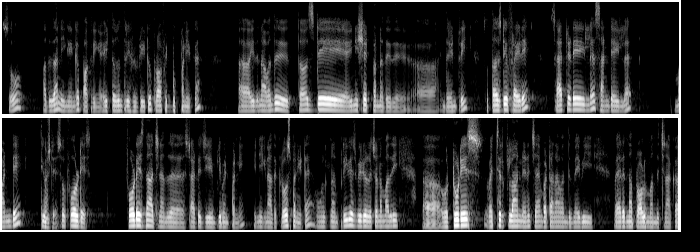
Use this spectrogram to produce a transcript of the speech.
ஸோ அதுதான் நீங்கள் இங்கே பார்க்குறீங்க. 8,352 ப்ராஃபிட் புக் பண்ணியிருக்கேன். இது நான் வந்து தேர்ஸ்டே இனிஷியேட் பண்ணது இது இந்த entry. So Thursday Friday, Saturday இல்லை சண்டே இல்லை Monday, Tuesday. So four days. Four days தான் ஆச்சு நான் அந்த ஸ்ட்ராட்டஜி இம்ப்ளிமெண்ட் பண்ணி. இன்னைக்கு நான் அதை க்ளோஸ் பண்ணிட்டேன். உங்களுக்கு நான் ப்ரீவியஸ் வீடியோவில் சொன்ன மாதிரி ஒரு டூ டேஸ் வச்சிருக்கலான்னு நினச்சேன் பட் ஆனால் வந்து மேபி வேறு எதுனா ப்ராப்ளம் வந்துச்சுனாக்கா,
